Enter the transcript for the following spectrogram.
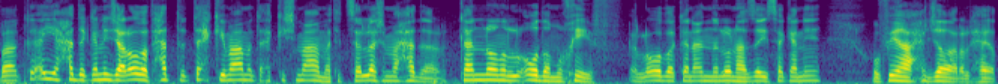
فاي حدا كان يجي على الأوضة حتى تحكي معاه ما تحكيش معاه ما تتسلاش مع حدا. كان لون الأوضة مخيف الأوضة كان عندنا لونها زي سكني وفيها حجار الحيط.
